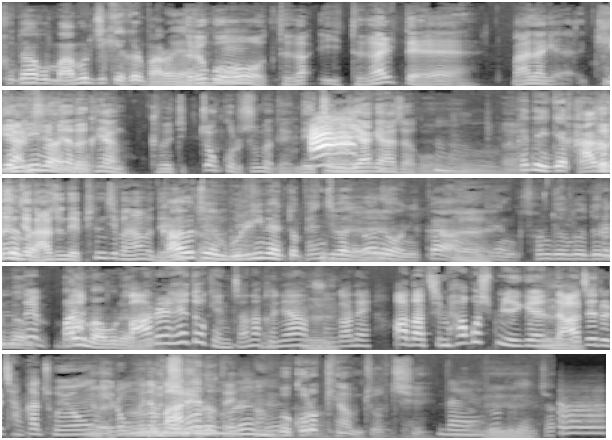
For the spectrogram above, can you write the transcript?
그다고 마무리 짓게 그걸 바로 해. 그리고 들어가 이 들어갈 때 만약에 기회 안 주면은 되니까. 그냥 그 쫑꾸를 주면 돼. 내좀 이야기하자고. 음. 어. 근데 이제 그런 이제 나중에 편집을 하면 되니까. 가급적이면 물리면 또 편집하기 네. 어려우니까 네. 그냥 손 정도 들으면 근데 빨리 마- 마무리하면 말을 해도 괜찮아. 그냥 네. 중간에 아 나 지금 하고 싶은 얘기했는데 네. 아재들 잠깐 조용 네. 이러고 음, 그냥 그렇지. 말해도 그래, 돼. 그래. 응. 뭐 그렇게 하면 좋지. 네. 네. 괜찮아.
